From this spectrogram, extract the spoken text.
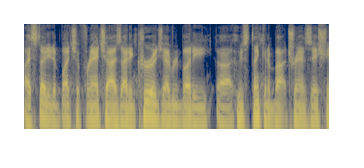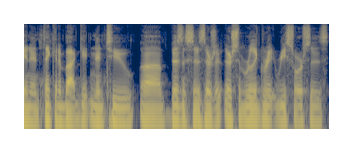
I studied a bunch of franchise. I'd encourage everybody uh, who's thinking about transition and thinking about getting into uh, businesses. There's a, there's some really great resources.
